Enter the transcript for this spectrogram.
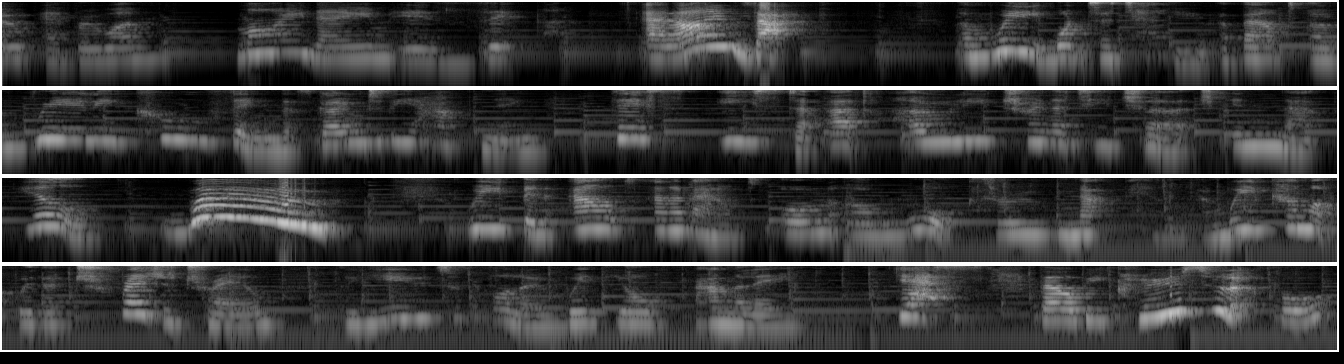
Hello everyone, my name is Zip. And I'm Zap. And we want to tell you about a really cool thing that's going to be happening this Easter at Holy Trinity Church in Knaphill. Woo! We've been out and about on a walk through Knapp Hill and we've come up with a treasure trail for you to follow with your family. Yes, there'll be clues to look for,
